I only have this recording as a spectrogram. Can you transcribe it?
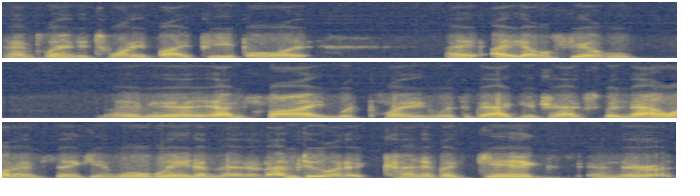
and I'm playing to 25 people, I, I, I don't feel. I mean, I'm fine with playing with the backing tracks, but now when I'm thinking, well, wait a minute, I'm doing a kind of a gig, and there are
